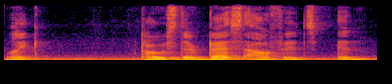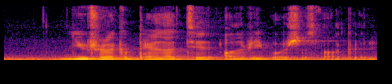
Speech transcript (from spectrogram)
like post their best outfits and you try to compare that to other people it's just not good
